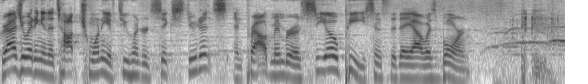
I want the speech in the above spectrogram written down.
graduating in the top 20 of 206 students, and proud member of COP since the day I was born.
